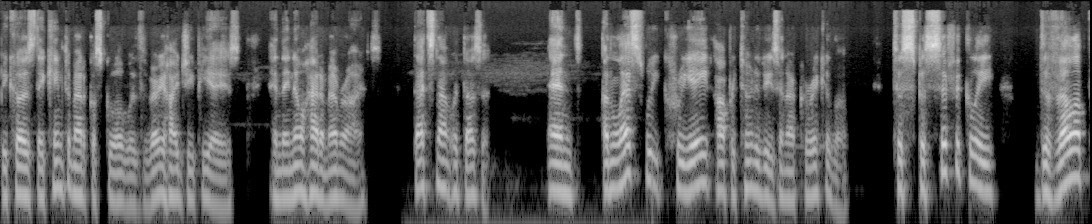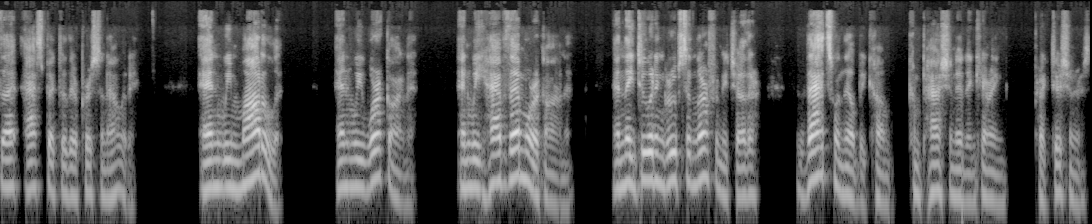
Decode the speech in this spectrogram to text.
because they came to medical school with very high gpas and they know how to memorize. That's not what does it. And unless we create opportunities in our curriculum to specifically develop that aspect of their personality and we model it and we work on it and we have them work on it and they do it in groups and learn from each other that's when they'll become compassionate and caring practitioners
